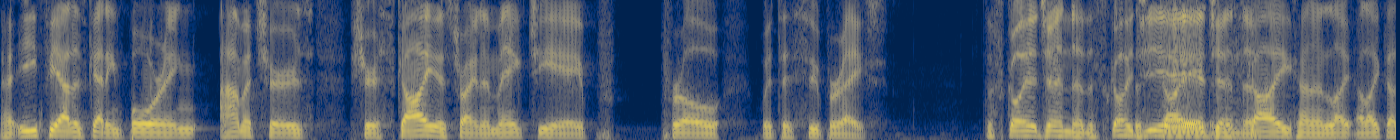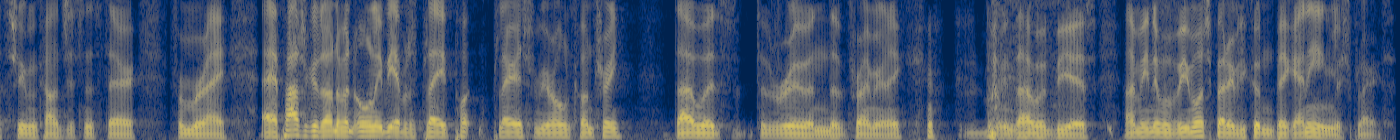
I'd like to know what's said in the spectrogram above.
Uh, EPL is getting boring. Amateurs, sure. Sky is trying to make GAA p- pro with the Super Eight. The Sky agenda, the Sky The GA Sky, agenda. The Sky kind of like I like that stream of consciousness there from Ray. Uh, Patrick O'Donovan only be able to play pu- players from your own country. That would the ruin the Premier League. I mean, that would be it. I mean, it would be much better if you couldn't pick any English players.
